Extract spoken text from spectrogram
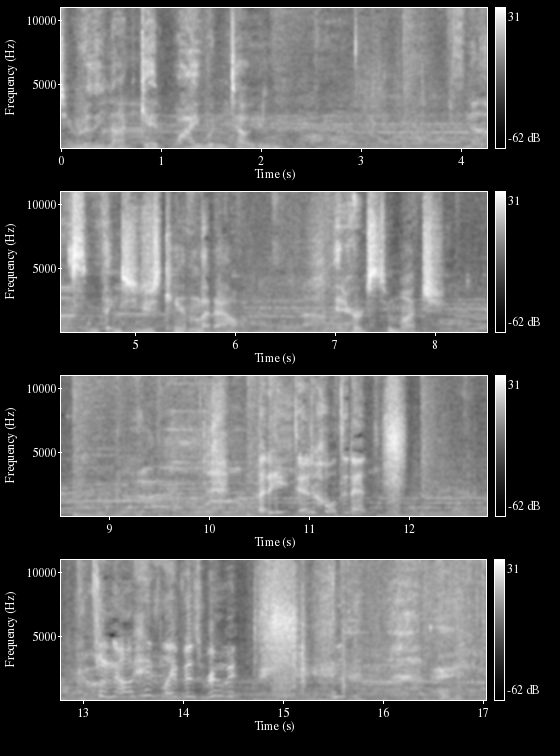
Do you really not get why he wouldn't tell you? Some things you just can't let out. It hurts too much. But he did hold it in. And now his life is ruined. Hey,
